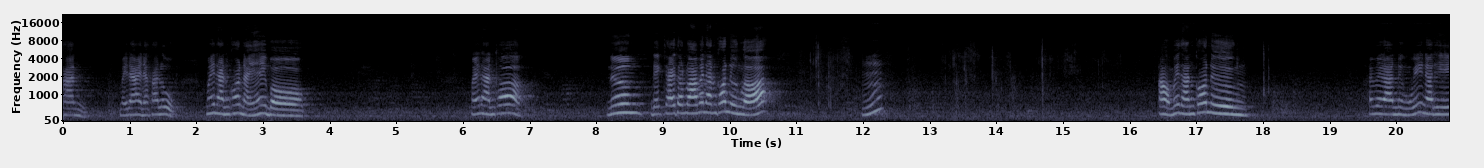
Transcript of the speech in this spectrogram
ทันไม่ได้นะคะลูก ไม่ทันข้อไหนให้บอก ไม่ทันข้อหนึ่งเด็กชายธันวาไม่ทันข้อหนึ่งเหรอ หืมอ้าว ไม่ทันข้อหนึ่งให้เวลาหนึ่งวินาที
